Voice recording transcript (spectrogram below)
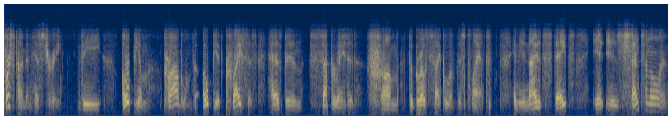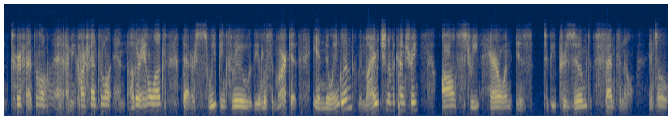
first time in history, the opium problem, the opiate crisis, has been separated from the growth cycle of this plant. In the United States, it is fentanyl and terfentanyl, I mean carfentanil and other analogs that are sweeping through the illicit market. In New England, in my region of the country, all street heroin is to be presumed fentanyl until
